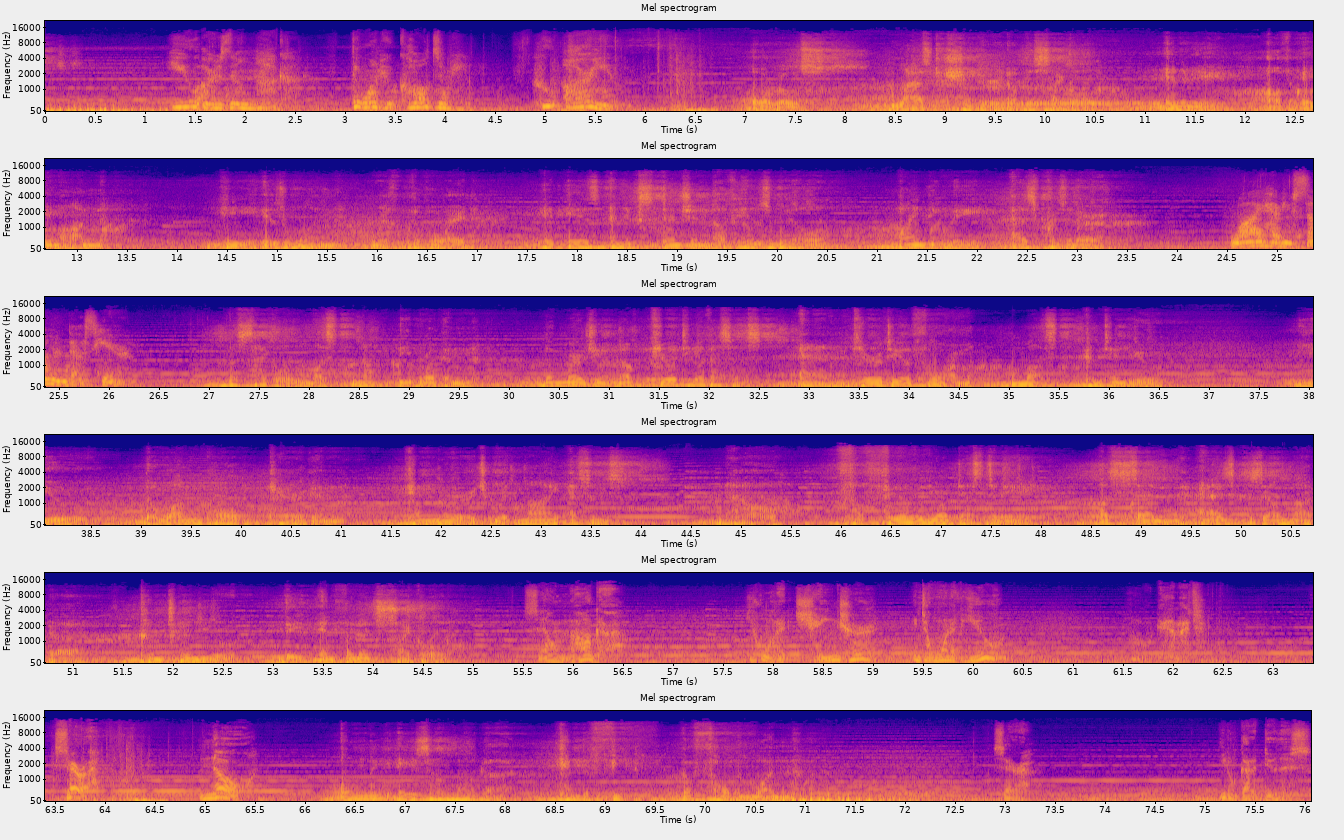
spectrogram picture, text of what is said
You are Xel'Naga, the one who called to me. Who are you? Ouros, last shepherd of the cycle, enemy of Amon. He is one with the Void. It is an extension of his will, binding me as prisoner. Why have you summoned us here? The cycle must not be broken. The merging of purity of essence and purity of form must continue. You, the one called Kerrigan, can merge with my essence. Now, fulfill your destiny. Ascend as Xel'Naga. Continue the infinite cycle. Xel'Naga? You want to change her into one of you? Oh, damn it. Sarah! No! Only a Xel'Naga can defeat the Fallen One. Sarah. You don't gotta do this.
